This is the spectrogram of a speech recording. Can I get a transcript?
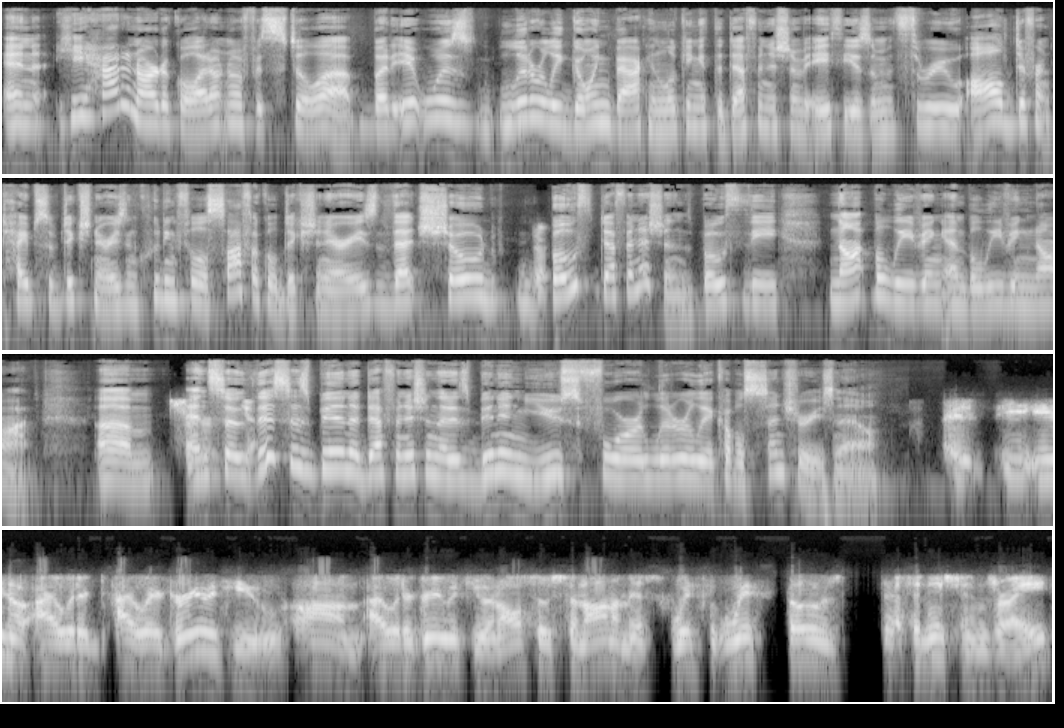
And he had an article, I don't know if it's still up, but it was literally going back and looking at the definition of atheism through all different types of dictionaries, including philosophical dictionaries, that showed both definitions, both the not believing and believing not. Um, and so yeah. this has been a definition that has been in use for literally a couple centuries now. It, you know, I would I would agree with you. Um, I would agree with you, and also synonymous with with those definitions, right?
